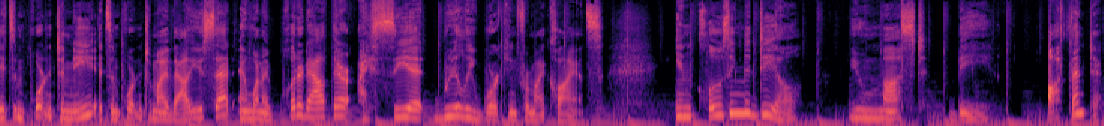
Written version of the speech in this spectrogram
it's important to me, it's important to my value set, and when I put it out there, I see it really working for my clients. In closing the deal, you must be authentic.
